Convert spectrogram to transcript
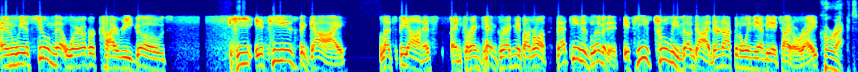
And we assume that wherever Kyrie goes, he if he is the guy, let's be honest, and correct again, correct me if I'm wrong, that team is limited. If he's truly the guy, they're not going to win the NBA title, right? Correct.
